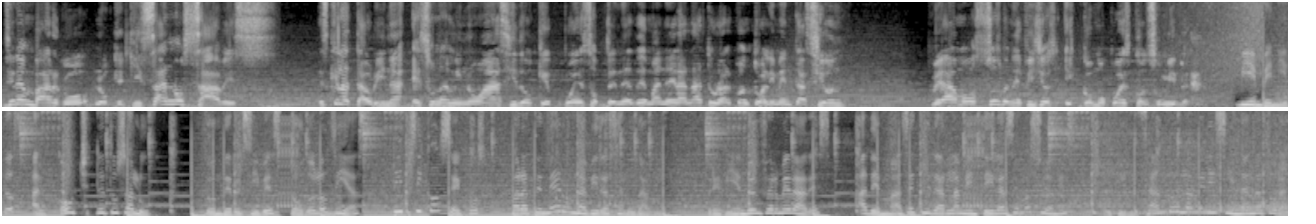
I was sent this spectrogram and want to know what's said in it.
Sin embargo, lo que quizá no sabes es que la taurina es un aminoácido que puedes obtener de manera natural con tu alimentación. Veamos sus beneficios y cómo puedes consumirla. Bienvenidos al Coach de tu Salud, donde recibes todos los días tips y consejos para tener una vida saludable, previendo enfermedades, además de cuidar la mente y las emociones utilizando la medicina natural,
